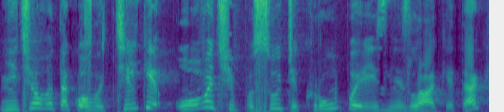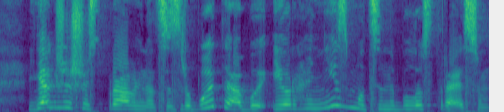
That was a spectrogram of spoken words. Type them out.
нічого такого, тільки овочі, по суті, крупи, різні злаки. Так як же щось правильно це зробити, аби і організму це не було стресом,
